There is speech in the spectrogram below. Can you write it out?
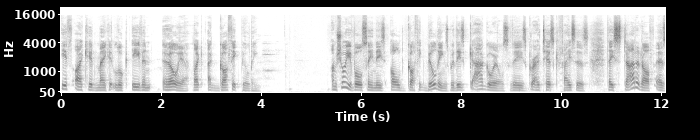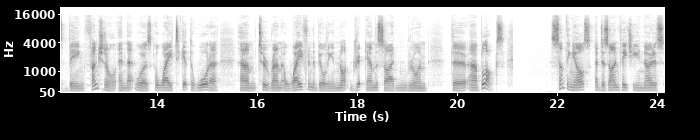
if I could make it look even earlier, like a Gothic building. I'm sure you've all seen these old Gothic buildings with these gargoyles, these grotesque faces. They started off as being functional, and that was a way to get the water um, to run away from the building and not drip down the side and ruin the uh, blocks. Something else, a design feature you notice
